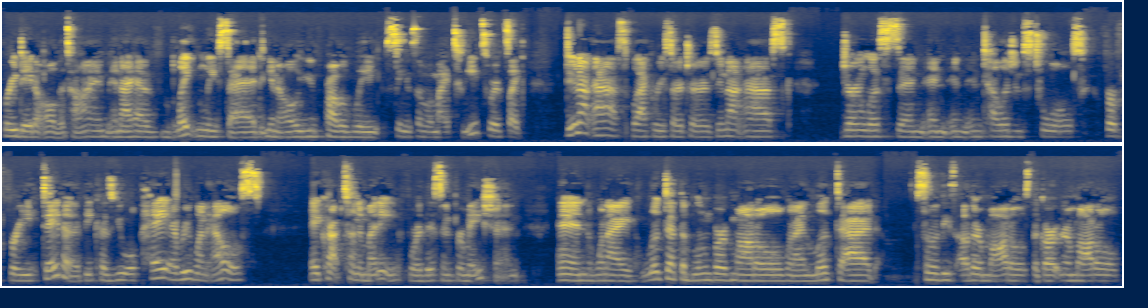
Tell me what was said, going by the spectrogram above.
free data all the time. And I have blatantly said, you know, you've probably seen some of my tweets where it's like, do not ask Black researchers, do not ask journalists and, and, and intelligence tools for free data because you will pay everyone else a crap ton of money for this information. And when I looked at the Bloomberg model, when I looked at some of these other models, the Gartner model,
